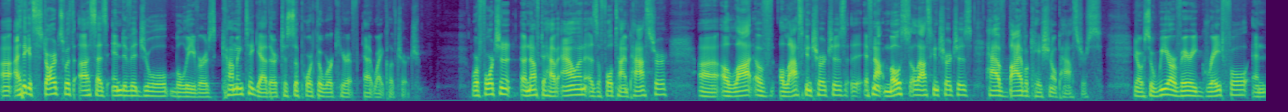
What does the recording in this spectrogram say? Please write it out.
Uh, I think it starts with us as individual believers coming together to support the work here at, at White Cliff Church. We're fortunate enough to have Alan as a full time pastor. Uh, a lot of Alaskan churches, if not most Alaskan churches, have bivocational pastors. You know, so we are very grateful and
